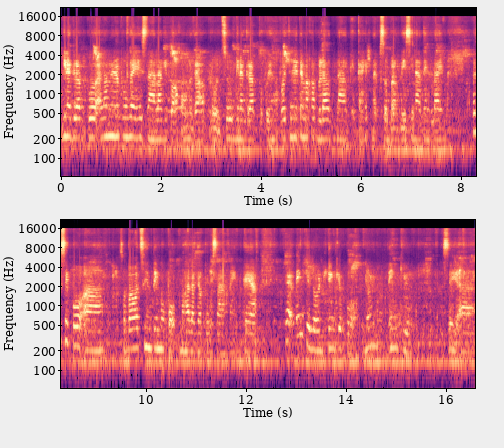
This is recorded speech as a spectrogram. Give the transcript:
ginagrab ko alam niyo na po guys na lagi po ako nag-upload. So ginagrab ko po yung opportunity maka-vlog na kahit na sobrang busy natin live. Kasi po uh, sa bawat sentimo po mahalaga po sa akin. Kaya kaya thank you Lord. Thank you po. No? thank you. Kasi uh,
